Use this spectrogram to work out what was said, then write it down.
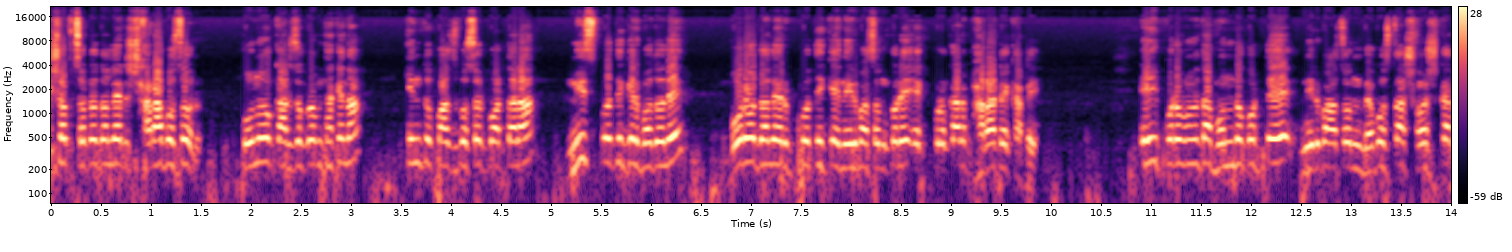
এসব ছোট দলের সারা বছর কোনো কার্যক্রম থাকে না, কিন্তু পাঁচ বছর পর তারা নিজ প্রতীকের বদলে বড় দলের প্রতীকে নির্বাচন করে এক প্রকার ভাড়াটে খাটে। এই প্রবণতা বন্ধ করতে নির্বাচন ব্যবস্থা সংস্কার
